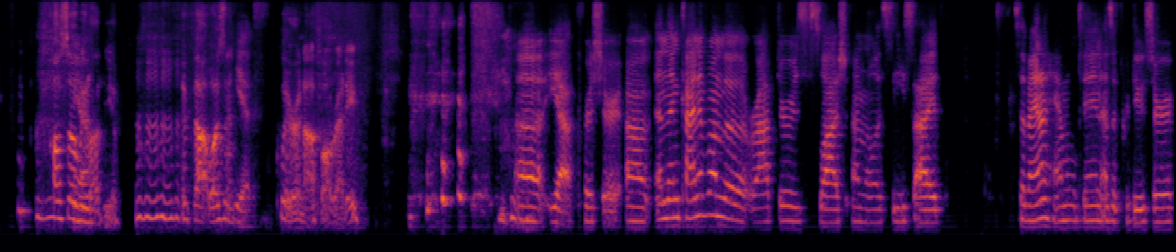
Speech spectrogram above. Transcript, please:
also, we love you. If that wasn't Yes. clear enough already. uh, yeah, for sure. Um, and then kind of on the Raptors slash MLSE side, Savannah Hamilton as a producer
